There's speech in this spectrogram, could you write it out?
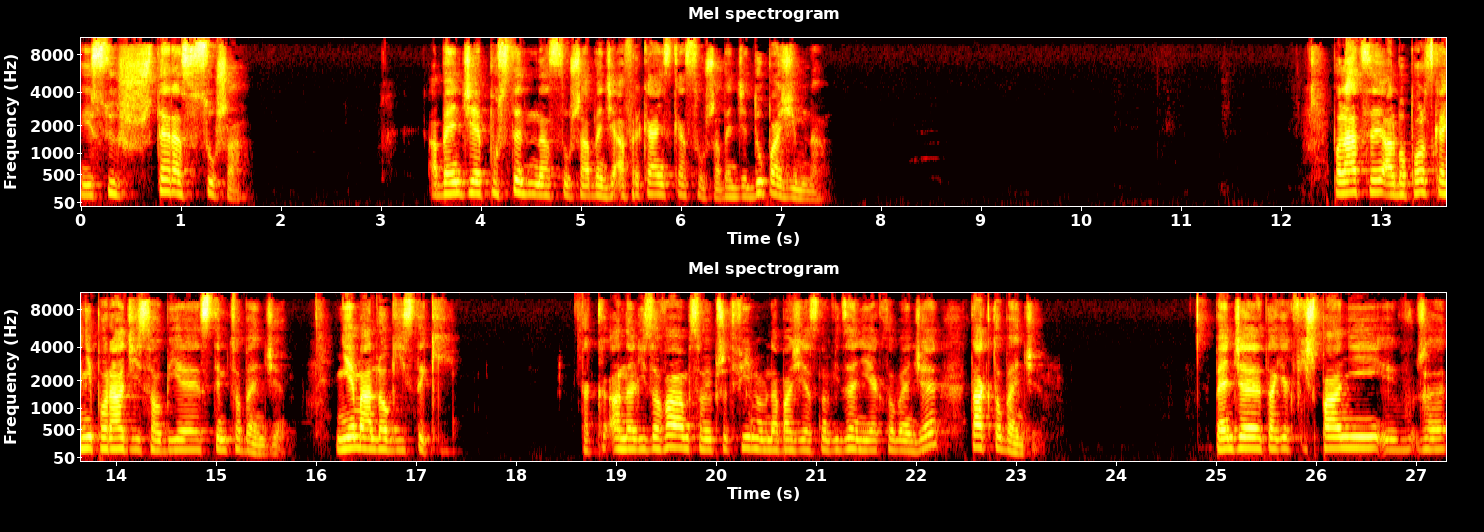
Jest już teraz susza. A będzie pustynna susza, będzie afrykańska susza, będzie dupa zimna. Polacy albo Polska nie poradzi sobie z tym, co będzie. Nie ma logistyki. Tak analizowałem sobie przed filmem na bazie jasnowidzenia, jak to będzie. Tak to będzie. Będzie tak jak w Hiszpanii, że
